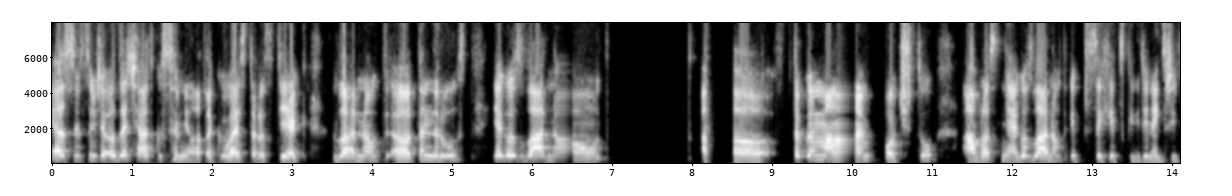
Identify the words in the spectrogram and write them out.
Já si myslím, že od začátku jsem měla takové starosti, jak zvládnout uh, ten růst, jak ho zvládnout uh, v takovém malém počtu a vlastně jak ho zvládnout i psychicky, kdy nejdřív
